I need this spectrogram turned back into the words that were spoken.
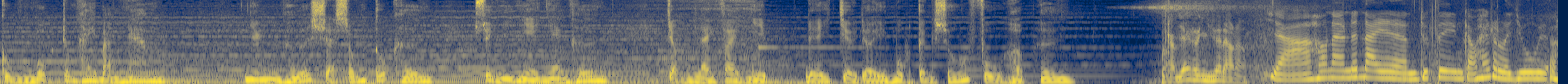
cùng một trong hai bạn nam, Nhưng hứa sẽ sống tốt hơn, Suy nghĩ nhẹ nhàng hơn, Chậm lại vài nhịp Để chờ đợi một tần số phù hợp hơn. Cảm giác như thế nào nào? Dạ, hôm nay em đến đây là trước tiên cảm thấy rất là vui ạ.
